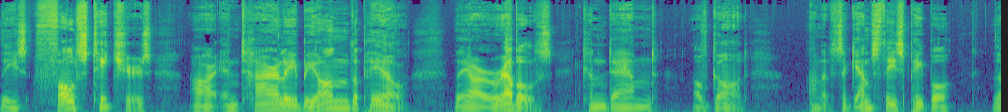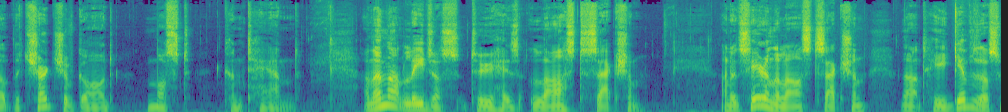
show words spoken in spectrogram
these false teachers, are entirely beyond the pale. They are rebels condemned of God. And it's against these people that the Church of God must contend. And then that leads us to his last section, and it's here in the last section that he gives us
